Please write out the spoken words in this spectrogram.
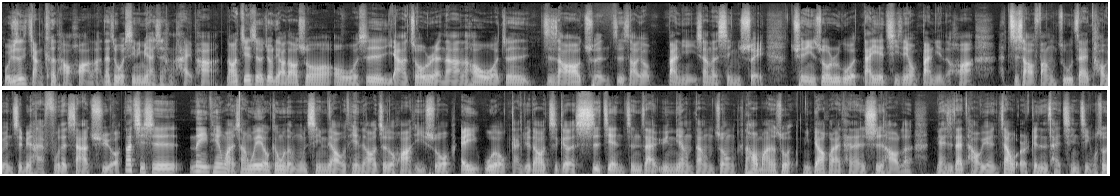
我就是讲客套话啦，但是我心里面还是很害怕。然后接着就聊到说，哦，我是亚洲人啊，然后我就至少要存，至少有。半年以上的薪水，确定说如果待业期间有半年的话，至少房租在桃园这边还付得下去哦。那其实那一天晚上我也有跟我的母亲聊天，聊到这个话题，说，诶，我有感觉到这个事件正在酝酿当中。然后我妈就说，你不要回来台南市好了，你还是在桃园，这样我耳根子才清净。我说，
